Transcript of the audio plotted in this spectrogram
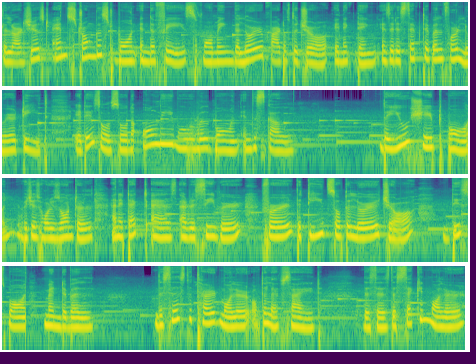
The largest and strongest bone in the face, forming the lower part of the jaw, connecting, is a receptacle for lower teeth. It is also the only movable bone in the skull. The U-shaped bone, which is horizontal and it acts as a receiver for the teeth of the lower jaw, this bone mandible. This is the third molar of the left side. This is the second molar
